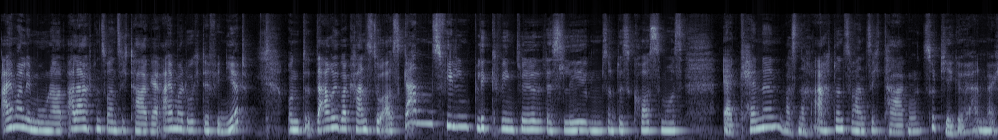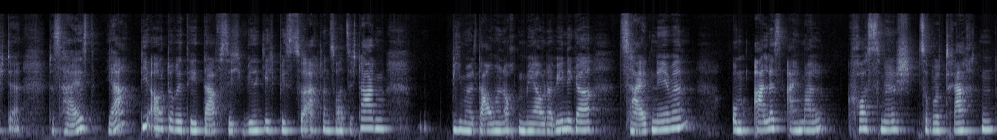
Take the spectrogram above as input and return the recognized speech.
einmal im Monat, alle 28 Tage einmal durchdefiniert. Und darüber kannst du aus ganz vielen Blickwinkeln des Lebens und des Kosmos erkennen, was nach 28 Tagen zu dir gehören möchte. Das heißt, ja, die Autorität darf sich wirklich bis zu 28 Tagen Pi mal Daumen auch mehr oder weniger Zeit nehmen, um alles einmal kosmisch zu betrachten,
